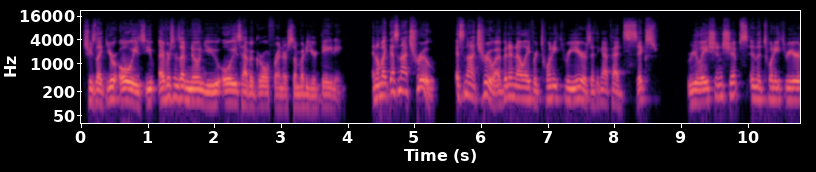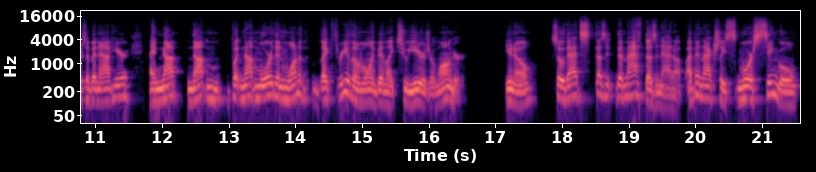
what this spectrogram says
She's like, "You're always, you ever since I've known you, you always have a girlfriend or somebody you're dating," and I'm like, "That's not true. It's not true. I've been in LA for 23 years. I think I've had six relationships in the 23 years I've been out here and not not but not more than one of like three of them have only been like 2 years or longer you know? So that's doesn't the math doesn't add up. I've been actually more single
